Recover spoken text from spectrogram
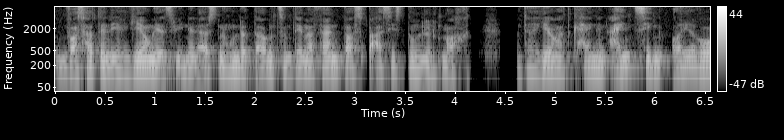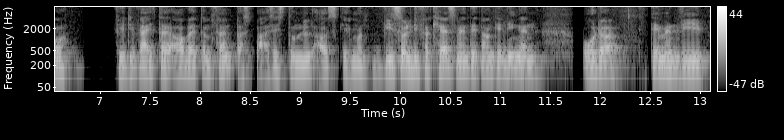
was hat denn die Regierung jetzt in den ersten 100 Tagen zum Thema Fernpass-Basistunnel gemacht? Und die Regierung hat keinen einzigen Euro für die weitere Arbeit am Fernpass-Basistunnel ausgeben. Und wie soll die Verkehrswende dann gelingen? Oder Themen wie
